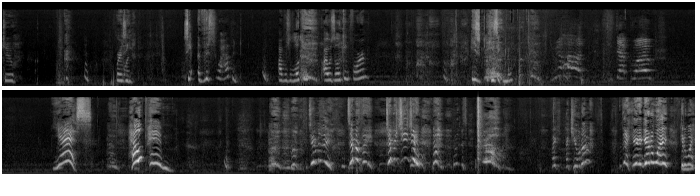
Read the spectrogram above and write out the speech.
Two. Where is he? See, this is what happened. I was looking. I was looking for him. He's he's. Step. Yes. Help him. Timothy! Timothy! Timmy TJ! I, I killed him? Get away! Get away!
